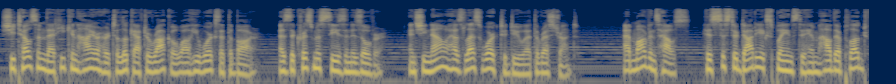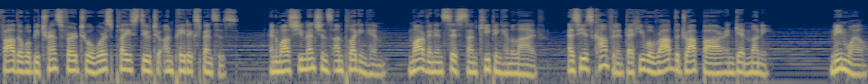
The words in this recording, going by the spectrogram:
She tells him that he can hire her to look after Rocco while he works at the bar, as the Christmas season is over, and she now has less work to do at the restaurant. At Marvin's house, his sister Dottie explains to him how their plugged father will be transferred to a worse place due to unpaid expenses. And while she mentions unplugging him, Marvin insists on keeping him alive, as he is confident that he will rob the drop bar and get money. Meanwhile,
